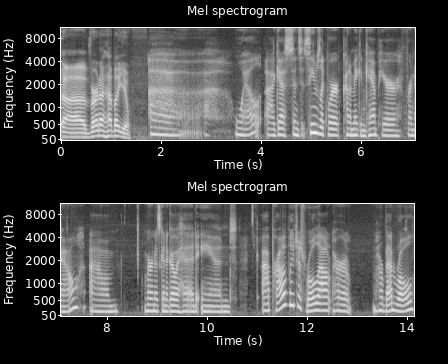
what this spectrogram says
Uh, Verna, how about you? Uh, well, I guess since it seems like we're kind of making camp here for now, um, Verna's going to go ahead and uh, probably just roll out her her bedroll.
